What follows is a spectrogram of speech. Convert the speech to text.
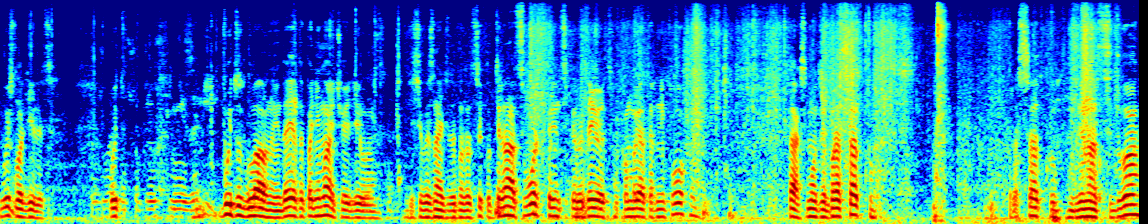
Вы владелец. Вы, вы тут главный, да, я-то понимаю, что я делаю. Если вы знаете этот мотоцикл. 13 вольт, в принципе, выдает аккумулятор неплохо. Так, смотрим просадку. Просадку 12,2.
